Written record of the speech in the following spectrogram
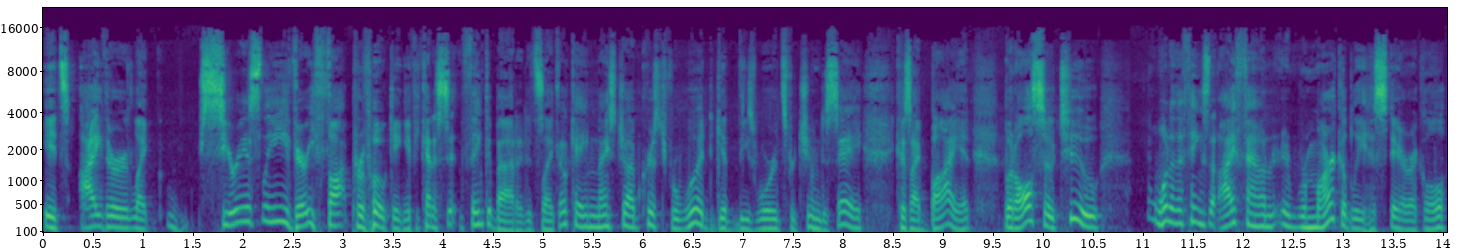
it's either like seriously very thought provoking. If you kind of sit and think about it, it's like, okay, nice job, Christopher Wood, to give these words for Chiun to say because I buy it. But also too. One of the things that I found remarkably hysterical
